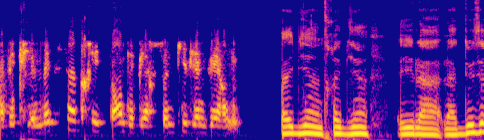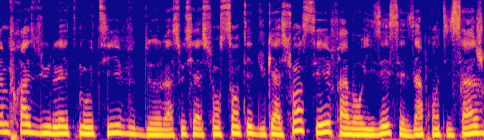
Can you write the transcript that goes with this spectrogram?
avec les médecins traitants des personnes qui viennent vers nous. Très bien, très bien. Et la, deuxième phrase du leitmotiv de l'association Santé Éducation, c'est favoriser ces apprentissages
